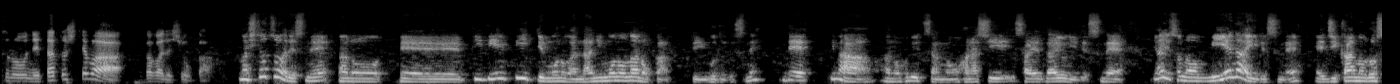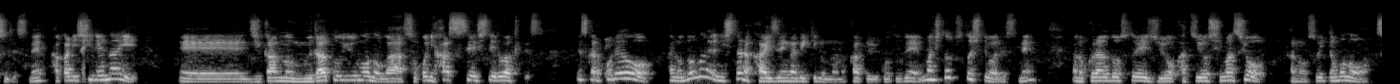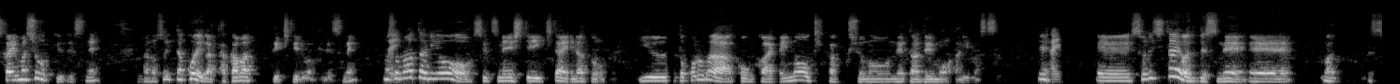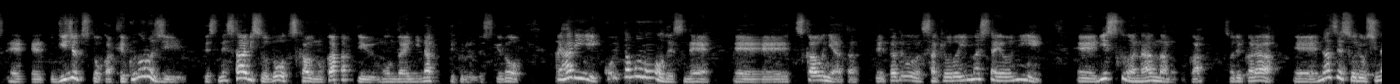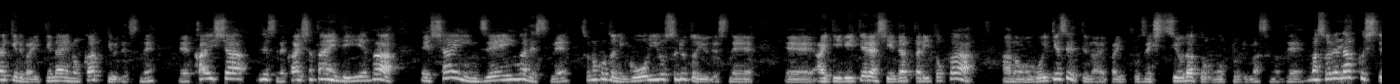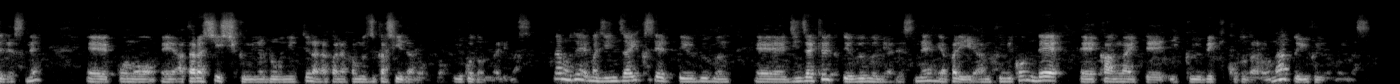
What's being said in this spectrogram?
そのネタとしてはいかがでしょうか？まあ、一つはですね、あの、えー、PPAP っていうものが何者なのかっていうことですね。で、今、あの、古内さんのお話しされたようにですね、やはりその見えないですね、時間のロスですね、計り知れない、えー、時間の無駄というものがそこに発生しているわけです。ですから、これをあのどのようにしたら改善ができるのかということで、まあ、一つとしてはですね、あのクラウドストレージを活用しましょう、あのそういったものを使いましょうっていうですね、あのそういった声が高まってきているわけですね。まあ、そのあたりを説明していきたいなというところが、今回の企画書のネタでもあります。で、はい、えー、それ自体はですね、えーまあえーと、技術とかテクノロジーですね、サービスをどう使うのかっていう問題になってくるんですけど、やはりこういったものをですね、えー、使うにあたって、例えば先ほど言いましたように、えー、リスクが何なのか、それから、えー、なぜそれをしなければいけないのかっていうですね、え会社ですね、会社単位で言えば、え社員全員がですね、そのことに合意をするというですね、え IT リテラシーだったりとか、あの、合意形成っていうのはやっぱり当然必要だと思っておりますので、まあ、それなくしてですね、えこの、え新しい仕組みの導入っていうのはなかなか難しいだろうということになります。なので、まあ、人材育成っていう部分、え人材教育という部分にはですね、やっぱりあの踏み込んで、え考えていくべきことだろうなというふうに思います。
